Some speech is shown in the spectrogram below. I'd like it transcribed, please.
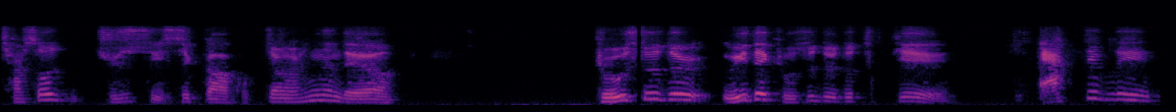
잘 써주실 수 있을까 걱정을 했는데요. 교수들, 의대 교수들도 특히 actively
